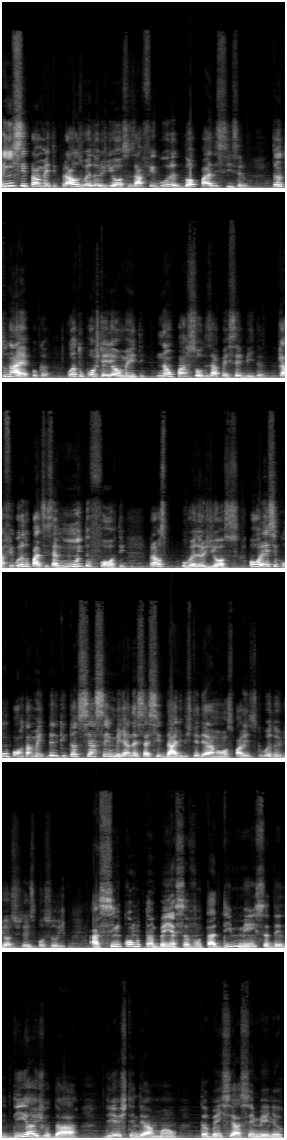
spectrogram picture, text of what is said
principalmente para os roedores de ossos, a figura do Padre Cícero, tanto na época quanto posteriormente, não passou desapercebida. Que a figura do Padre Cícero é muito forte para os roedores de ossos, por esse comportamento dele que tanto se assemelha à necessidade de estender a mão aos parentes que os roedores de ossos eles possuem. Assim como também essa vontade imensa dele de ajudar, de estender a mão, também se assemelha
